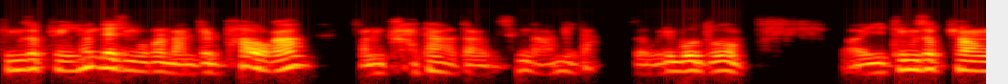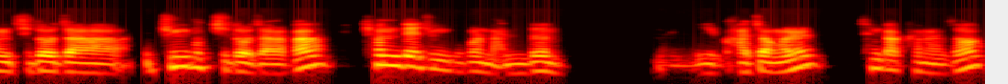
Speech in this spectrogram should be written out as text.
등소평이 현대 중국을 만들 파워가 저는 가능하다고 생각합니다. 우리 모두 어, 이 등소평 지도자, 중국 지도자가 현대 중국을 만든 이 과정을 생각하면서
